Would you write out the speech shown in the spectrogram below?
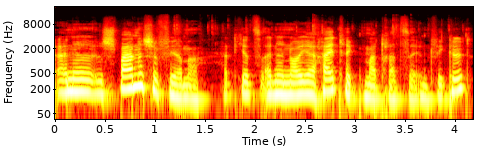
eine spanische Firma hat jetzt eine neue Hightech-Matratze entwickelt.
